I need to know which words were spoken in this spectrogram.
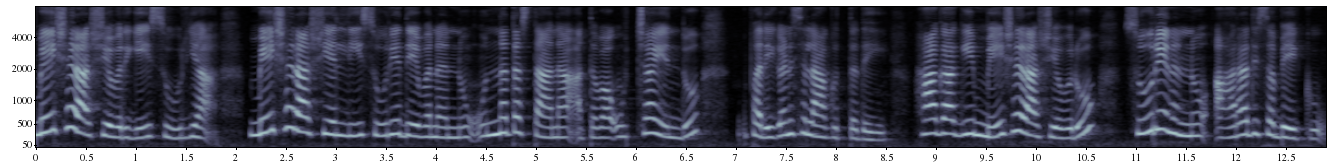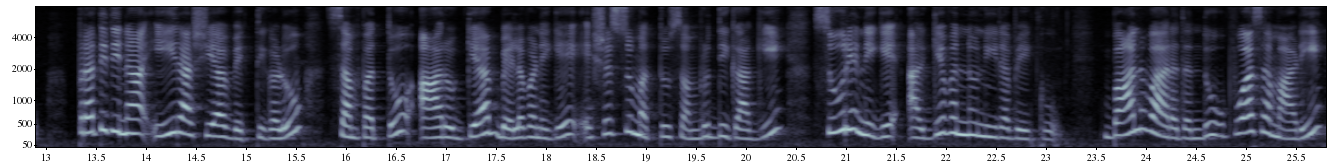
ಮೇಷರಾಶಿಯವರಿಗೆ ಸೂರ್ಯ. ಮೇಷರಾಶಿಯಲ್ಲಿ ಸೂರ್ಯದೇವನನ್ನು ಉನ್ನತ ಸ್ಥಾನ ಅಥವಾ ಉಚ್ಚ ಎಂದು ಪರಿಗಣಿಸಲಾಗುತ್ತದೆ. ಹಾಗಾಗಿ ಮೇಷರಾಶಿಯವರು ಸೂರ್ಯನನ್ನು ಆರಾಧಿಸಬೇಕು. ಪ್ರತಿದಿನ ಈ ರಾಶಿಯ ವ್ಯಕ್ತಿಗಳು ಸಂಪತ್ತು, ಆರೋಗ್ಯ, ಬೆಳವಣಿಗೆ, ಯಶಸ್ಸು ಮತ್ತು ಸಮೃದ್ಧಿಗಾಗಿ ಸೂರ್ಯನಿಗೆ ಅರ್ಘ್ಯವನ್ನು ನೀಡಬೇಕು. ಭಾನುವಾರದಂದು ಉಪವಾಸ ಮಾಡಿ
